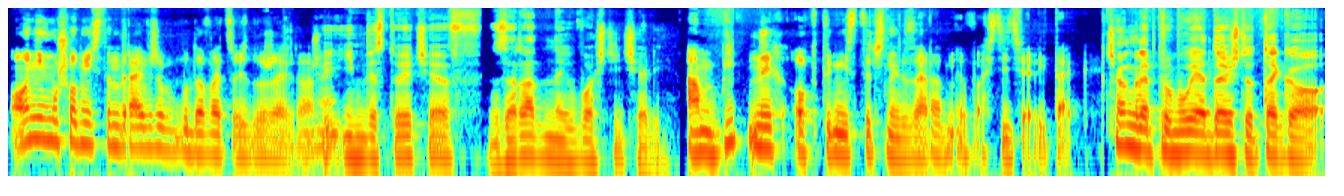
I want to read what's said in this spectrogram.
Oni muszą mieć ten drive, żeby budować coś dużego. Czyli nie? inwestujecie w zaradnych właścicieli. Ambitnych, optymistycznych, zaradnych właścicieli, tak. Ciągle próbuję dojść do tego,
